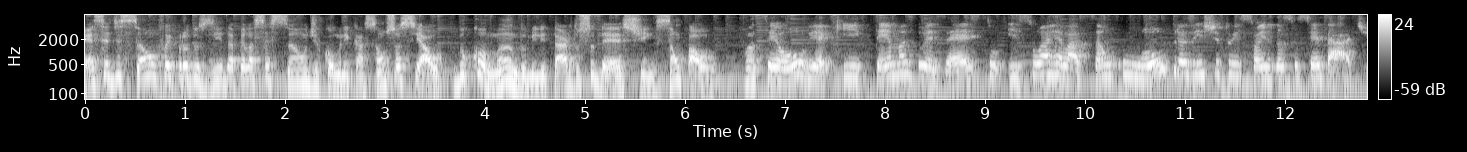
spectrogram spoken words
Essa edição foi produzida pela Seção de Comunicação Social do Comando Militar do Sudeste, em São Paulo. Você ouve aqui temas do Exército e sua relação com outras instituições da sociedade.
